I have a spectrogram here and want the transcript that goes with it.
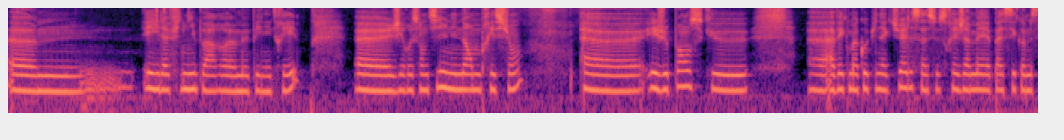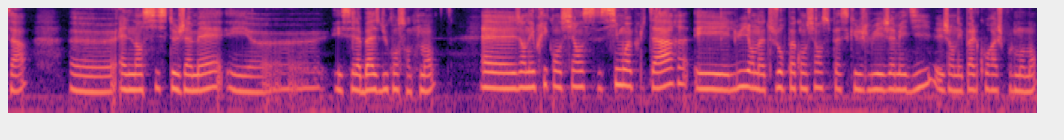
euh, et il a fini par euh, me pénétrer. Euh, j'ai ressenti une énorme pression. Et je pense que avec ma copine actuelle, ça se serait jamais passé comme ça. elle n'insiste jamais et, c'est la base du consentement. J'en ai pris conscience six mois plus tard et lui en a toujours pas conscience parce que je lui ai jamais dit et j'en ai pas le courage pour le moment.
